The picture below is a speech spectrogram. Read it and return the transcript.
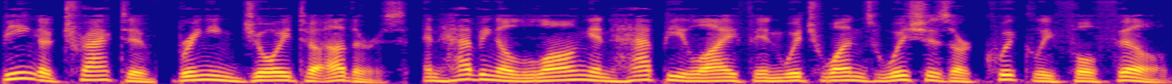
being attractive, bringing joy to others, and having a long and happy life in which one's wishes are quickly fulfilled.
